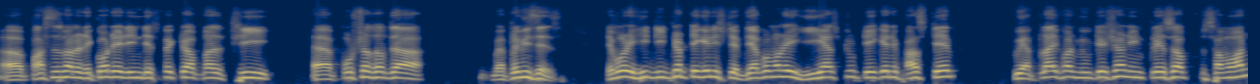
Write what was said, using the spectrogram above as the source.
uh, persons were recorded in respect of uh, three uh, portions of the uh, premises. Therefore, he did not take any step. Therefore, he has to take any first step to apply for mutation in place of someone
